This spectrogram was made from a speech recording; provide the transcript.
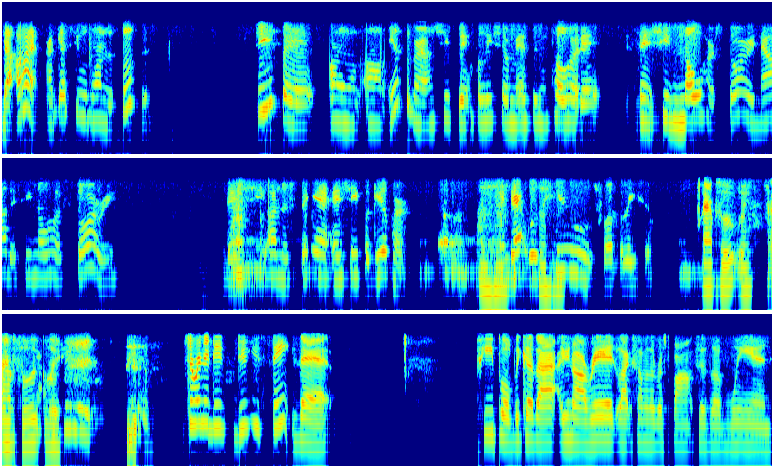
the aunt, I guess she was one of the sisters. She said on um Instagram, she sent Felicia a message and told her that since she know her story, now that she know her story, that she understand and she forgive her, Mhm. and that was Mhm. huge for Felicia. Absolutely. Absolutely. Sereniti, do you think that people because I you know I read like some of the responses of when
